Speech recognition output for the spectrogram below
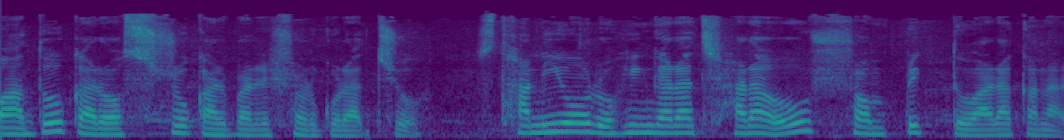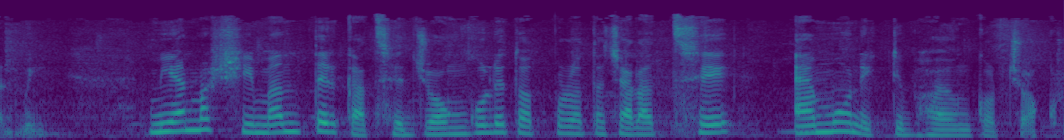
মাদক আর অস্ত্র কারবারের স্বর্গরাজ্য। স্থানীয় রোহিঙ্গারা ছাড়াও সম্পৃক্ত আরাকান আর্মি। মিয়ানমার সীমান্তের কাছে জঙ্গলে তৎপরতা চালাচ্ছে এমন একটি ভয়ঙ্কর চক্র।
